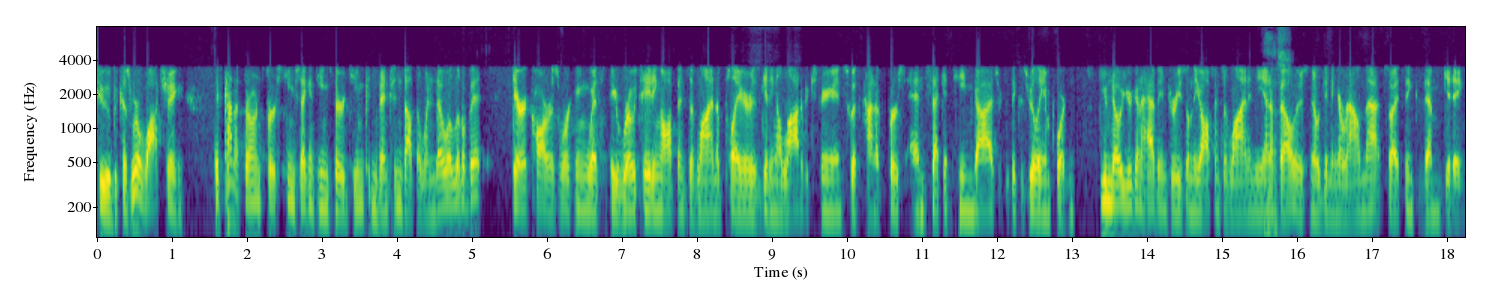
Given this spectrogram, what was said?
too because we're watching, they've kind of thrown first team, second team, third team conventions out the window a little bit. Derek Carr is working with a rotating offensive line of players, getting a lot of experience with kind of first and second team guys, which I think is really important. You know, you're going to have injuries on the offensive line in the NFL. There's no getting around that. So I think them getting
